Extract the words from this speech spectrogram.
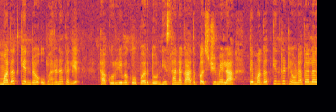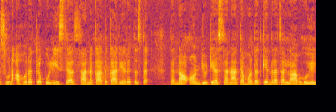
मदत केंद्र उभारण्यात आली आहेत. ठाकुर्ली व कोपर दोन्ही स्थानकात पश्चिमेला ते मदत केंद्र ठेवण्यात आलं असून अहोरात्र पोलीस त्या स्थानकात कार्यरत असतात. त्यांना ऑन ड्युटी असताना त्या मदत केंद्राचा लाभ होईल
